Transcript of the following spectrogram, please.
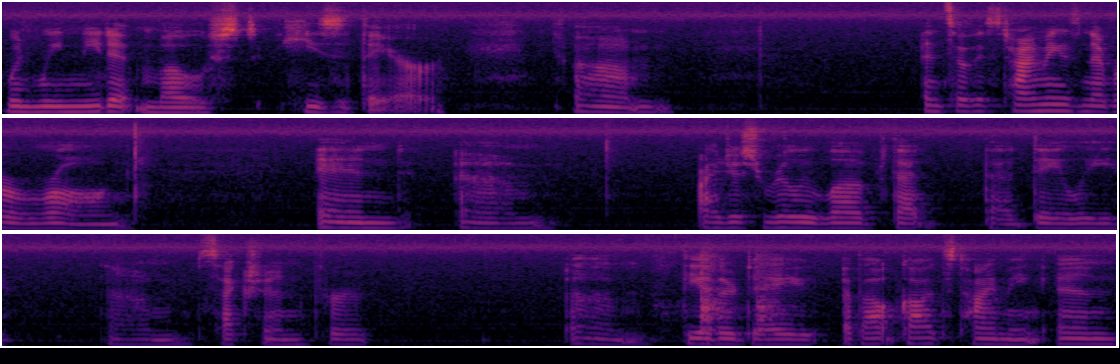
when we need it most, He's there. Um, and so His timing is never wrong. And um, I just really loved that, that daily um, section for um, the other day about God's timing and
